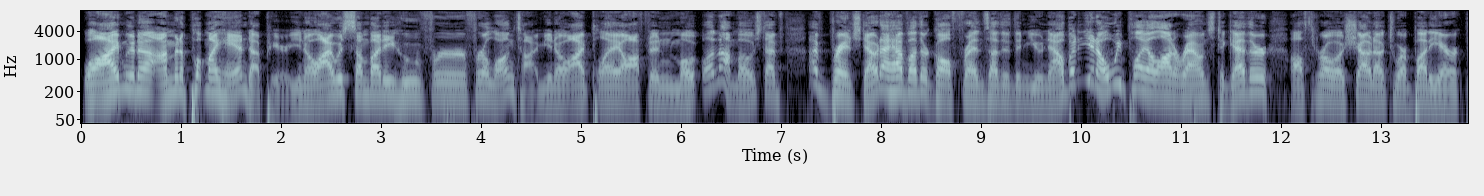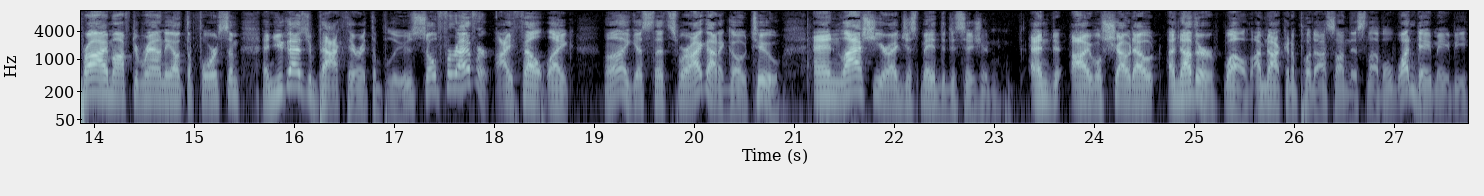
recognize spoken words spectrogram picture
Well, I'm gonna I'm gonna put my hand up here. You know, I was somebody who for for a long time, you know, I play often. Mo- well, not most. I've I've branched out. I have other golf friends other than you now, but you know, we play a lot of rounds together. I'll throw a shout out to our buddy Eric Prime, often rounding out the foursome, and you guys are back there at the Blues. So forever, I felt like, well, I guess that's where I got to go too. And last year, I just made the decision, and I will shout out another. Well, I'm not to put us on this level. One day, maybe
